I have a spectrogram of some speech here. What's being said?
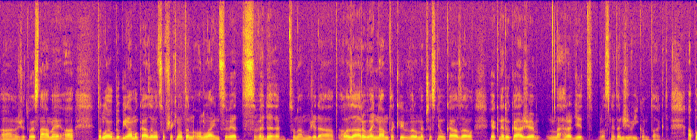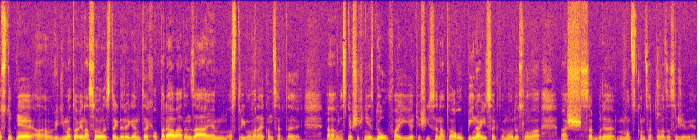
a že to je s námi a tohle období nám ukázalo, co všechno ten online svět svede, co nám může dát, ale zároveň nám taky velmi přesně ukázal, jak nedokáže nahradit vlastně ten živý kontakt. A postupně, a vidíme to i na solistech, dirigentech, opadává ten zájem o streamované koncerty a vlastně všichni doufají a těší se na to a upínají se k tomu doslova, až se bude moct koncertovat zase živě.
